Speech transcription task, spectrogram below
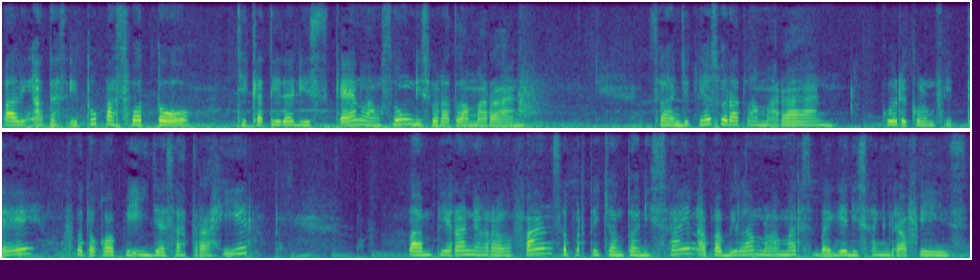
paling atas itu pas foto, jika tidak di-scan langsung di surat lamaran. Selanjutnya surat lamaran, kurikulum vitae, fotokopi ijazah terakhir, lampiran yang relevan seperti contoh desain apabila melamar sebagai desain grafis,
